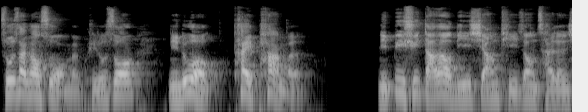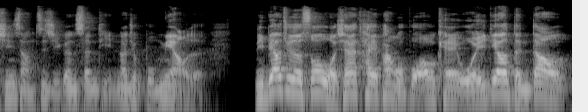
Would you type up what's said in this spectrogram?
书上告诉我们，比如说你如果太胖了，你必须达到理想体重才能欣赏自己跟身体，那就不妙了。你不要觉得说我现在太胖我不 OK，我一定要等到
